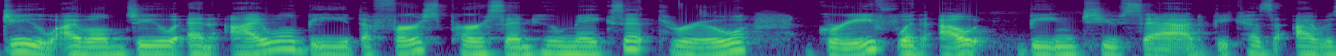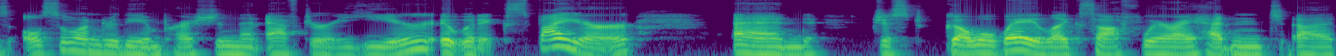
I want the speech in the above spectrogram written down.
do I will do and I will be the first person who makes it through grief without being too sad because I was also under the impression that after a year it would expire and just go away like software I hadn't uh,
